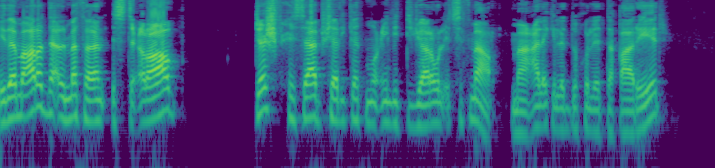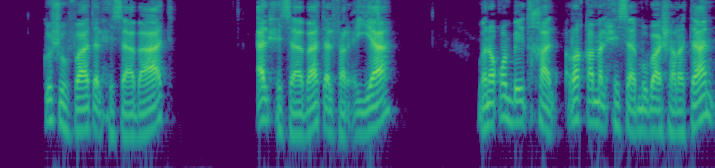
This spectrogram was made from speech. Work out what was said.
إذا ما أردنا مثلا استعراض كشف حساب شركة معين للتجارة والاستثمار ما عليك إلا الدخول إلى التقارير كشوفات الحسابات الحسابات الفرعية ونقوم بإدخال رقم الحساب مباشرة.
